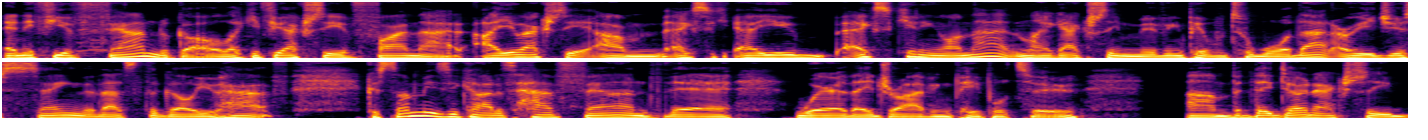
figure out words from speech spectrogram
And if you've found a goal, like if you actually find that, are you actually um exec- are you executing on that and like actually moving people toward that, or are you just saying that that's the goal you have? Because some music artists have found their where are they driving people to, um, but they don't actually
